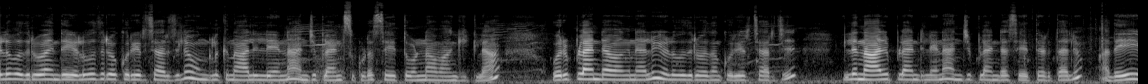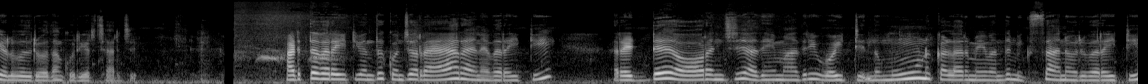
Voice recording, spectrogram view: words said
எழுபது ரூபா இந்த எழுபது ரூபா கொரியர் சார்ஜில் உங்களுக்கு நாலு இல்லைன்னா அஞ்சு பிளான்ஸ் கூட சேர்த்து ஒன்றா வாங்கிக்கலாம். ஒரு பிளான்டாக வாங்கினாலும் எழுபது ரூபா தான் கொரியர் சார்ஜு இல்லை நாலு பிளான்ட் இல்லைன்னா அஞ்சு பிளான்ட்டாக சேர்த்து எடுத்தாலும் அதே எழுபது ரூபா தான் கொரியர் சார்ஜு அடுத்த வெரைட்டி வந்து கொஞ்சம் ரேரான வெரைட்டி ரெட்டு ஆரஞ்சு அதே மாதிரி ஒயிட்டு இந்த மூணு கலருமே வந்து மிக்ஸ் ஆன ஒரு வெரைட்டி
